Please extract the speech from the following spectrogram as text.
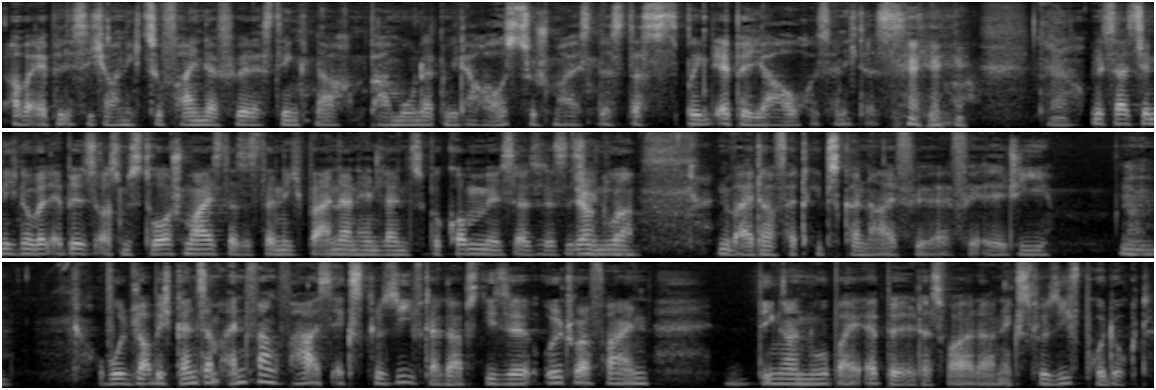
Aber Apple ist sicher auch nicht zu fein dafür, das Ding nach ein paar Monaten wieder rauszuschmeißen. Das, das bringt Apple ja auch, ist ja nicht das Thema. ja. Und es das heißt ja nicht nur, weil Apple es aus dem Store schmeißt, dass es dann nicht bei anderen Händlern zu bekommen ist. Also das ist ja, ja nur ein weiterer Vertriebskanal für, für LG. Mhm. Obwohl, glaube ich, ganz am Anfang war es exklusiv. Da gab es diese ultrafine Dinger nur bei Apple. Das war da ein Exklusivprodukt.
